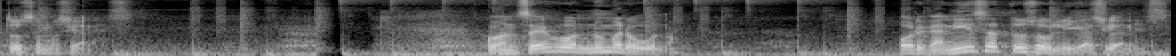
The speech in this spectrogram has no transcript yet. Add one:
tus emociones. Consejo número 1. Organiza tus obligaciones.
